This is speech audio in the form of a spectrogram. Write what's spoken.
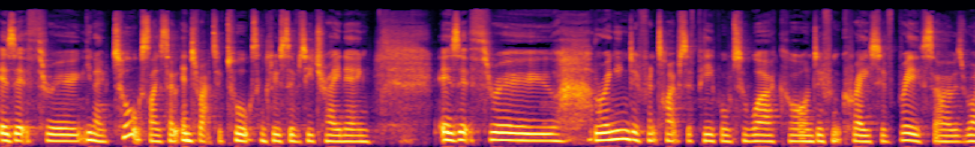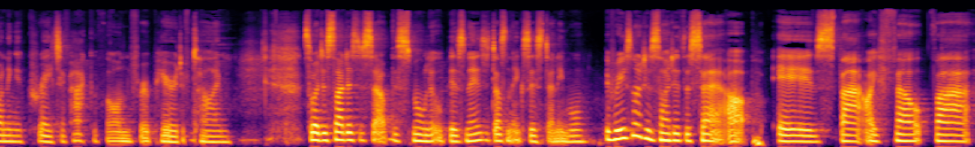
Is it through, you know, talks like so interactive talks, inclusivity training? Is it through bringing different types of people to work on different creative briefs? So I was running a creative hackathon for a period of time. So I decided to set up this small little business. It doesn't exist anymore. The reason I decided to set it up is that I felt that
